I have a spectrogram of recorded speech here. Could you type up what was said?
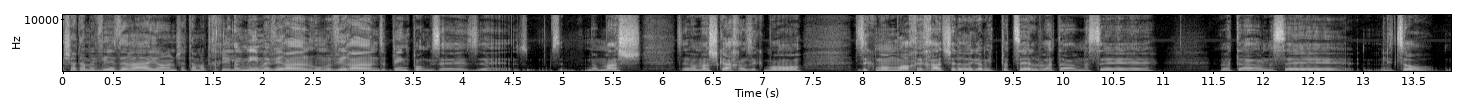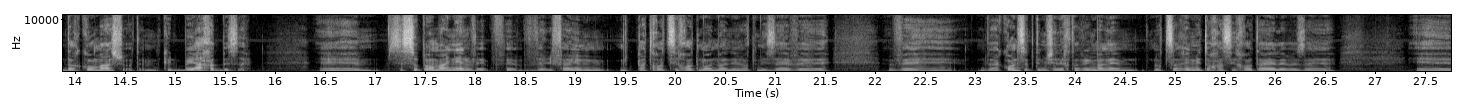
שאתה, מביא איזה רעיון? שאתה מתחיל עם... אני מביא רעיון, הוא מביא רעיון, זה פינג פונג, זה, זה, זה, זה ממש, זה ממש ככה, זה כמו, זה כמו מוח אחד שלרגע מתפצל ואתה מנסה, ואתה מנסה ליצור דרכו משהו, אתם כאילו ביחד בזה. אה, זה סופר מעניין, ו- ו- ולפעמים מתפתחות שיחות מאוד מעניינות מזה, ו- ו- והקונספטים שנכתבים עליהם נוצרים מתוך השיחות האלה, וזה... אה,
